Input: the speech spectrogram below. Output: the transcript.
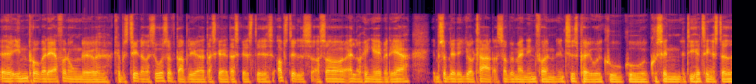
øh, inde på, hvad det er for nogle øh, kapaciteter og ressourcer, der, bliver, der skal, der skal stilles, opstilles, og så alt afhængig af, hvad det er, jamen, så bliver det ikke gjort klart, og så vil man inden for en, en tidsperiode kunne, kunne, kunne sende de her ting afsted.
